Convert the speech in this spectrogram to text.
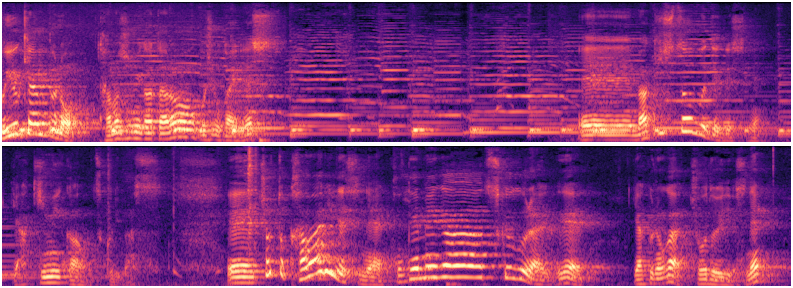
冬キャンプの楽しみ方のご紹介です、えー薪ストーブでですね焼きみかんを作ります、えーちょっと皮にですね焦げ目がつくぐらいで焼くのがちょうどいいですね。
